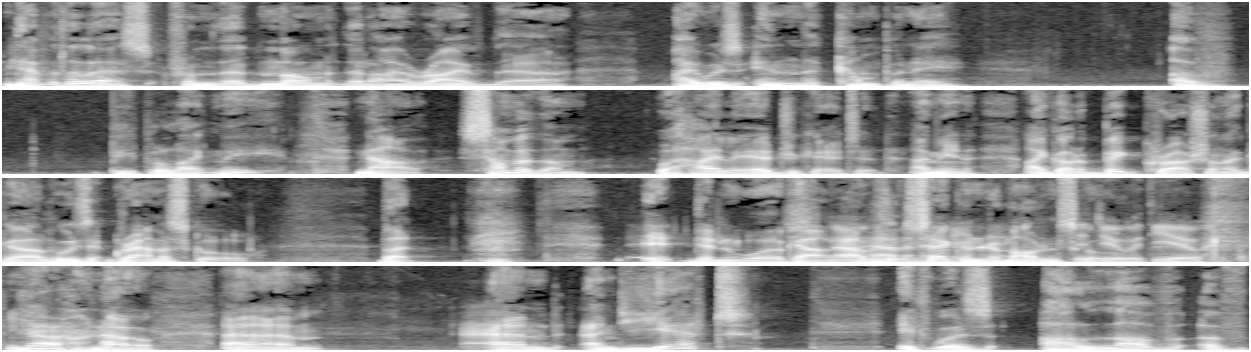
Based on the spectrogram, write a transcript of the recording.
nevertheless, from the moment that I arrived there, I was in the company of people like me. Now, some of them were highly educated. I mean, I got a big crush on a girl who was at grammar school, but it didn't work out. I was at secondary modern school. To do with you? no, no, um, and and yet it was our love of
